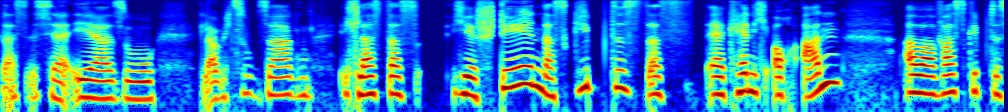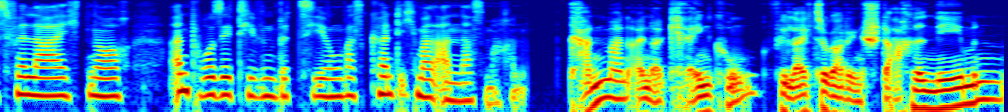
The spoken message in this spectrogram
Das ist ja eher so, glaube ich, zu sagen, ich lasse das hier stehen, das gibt es, das erkenne ich auch an, aber was gibt es vielleicht noch an positiven Beziehungen, was könnte ich mal anders machen? Kann man einer Kränkung vielleicht sogar den Stachel nehmen,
